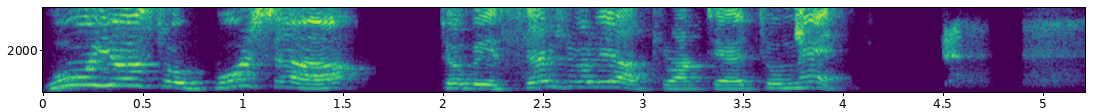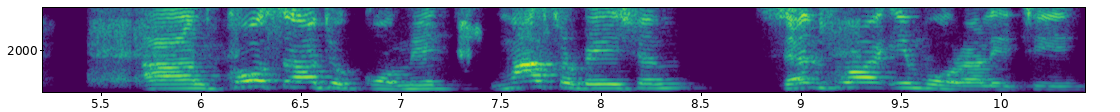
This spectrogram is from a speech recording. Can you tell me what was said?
Who used to push her to be sexually attracted to men and cause her to commit masturbation, sexual immorality,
